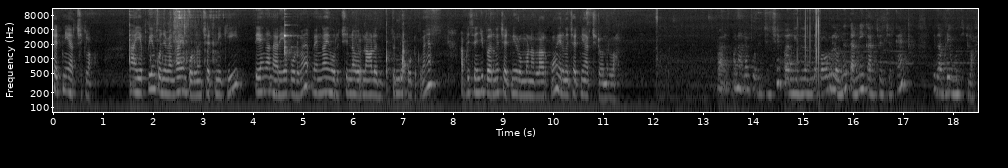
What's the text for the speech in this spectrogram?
சட்னி அரைச்சிக்கலாம். நான் எப்பயும் கொஞ்சம் வெங்காயம் போடுவேன் சட்னிக்கு. தேங்காய் நிறையா போடுவேன். வெங்காயம் ஒரு சின்ன ஒரு நாலு துண்டு போட்டுக்குவேன். அப்படி செஞ்சு பாருங்கள் சட்னி ரொம்ப நல்லாயிருக்கும். இருங்க சட்னி அரைச்சிட்டு வந்துடலாம். பாருங்கள் நல்லா கொதிச்சிச்சு பாருங்கள் இதில் வந்து பவுடரில் வந்து தண்ணி கரைச்சி வச்சுருக்கேன். இதை அப்படியே ஊற்றிக்கலாம்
